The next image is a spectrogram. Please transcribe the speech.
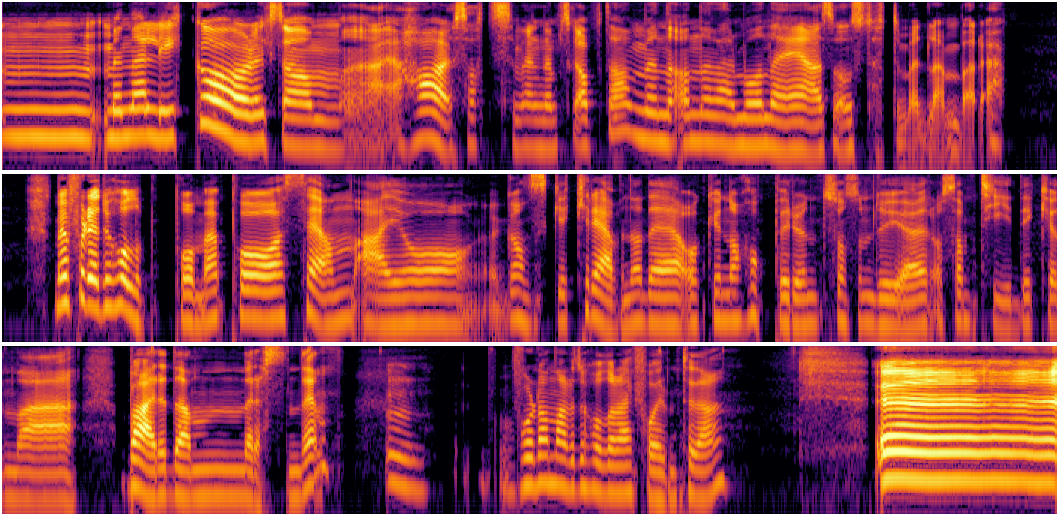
Mm, men jeg liker å liksom Jeg har satsmedlemskap, da, men annenhver måned er jeg sånn støttemedlem, bare. Men for det du holder på med på scenen er jo ganske krevende, det å kunne hoppe rundt sånn som du gjør, og samtidig kunne bære den røsten din. Mm. Hvordan er det du holder deg i form til det? Uh,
